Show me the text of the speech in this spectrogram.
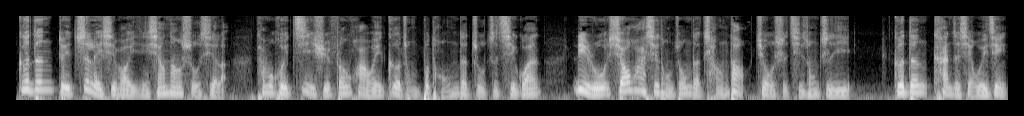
戈登对这类细胞已经相当熟悉了，它们会继续分化为各种不同的组织器官，例如消化系统中的肠道就是其中之一。戈登看着显微镜。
